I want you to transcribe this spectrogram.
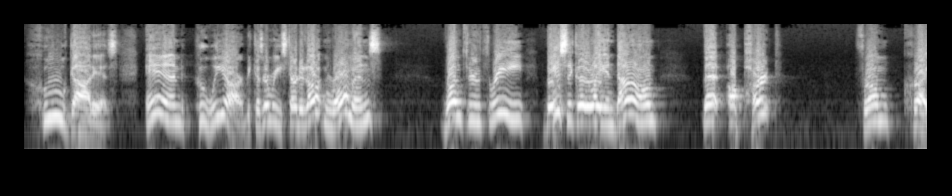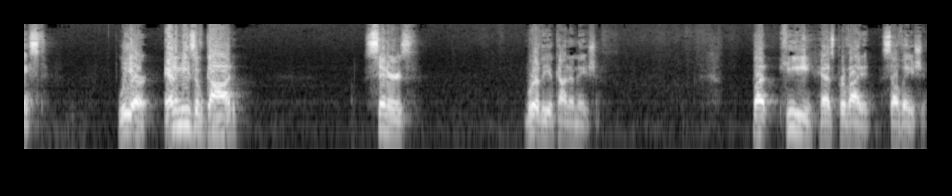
who God is and who we are, because remember he started out in Romans 1 through 3, basically laying down that apart from Christ, we are enemies of God, sinners, worthy of condemnation. But He has provided salvation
